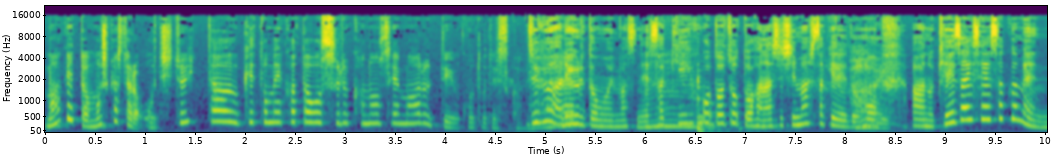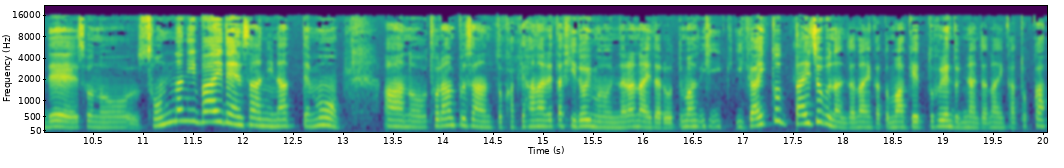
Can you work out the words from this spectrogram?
マーケットはもしかしたら落ち着いた受け止め方をする可能性もあるっていうことですかね。十分あり得ると思いますね。先ほどちょっとお話ししましたけれども、はい、あの経済政策面でそのそんなにバイデンさんになってもあのトランプさんとかけ離れたひどいものにならないだろうって、まあ、意外と大丈夫なんじゃないかと、マーケットフレンドリーなんじゃないかとか、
